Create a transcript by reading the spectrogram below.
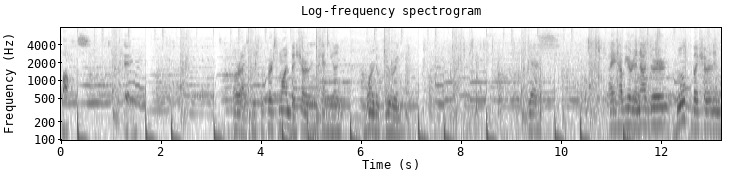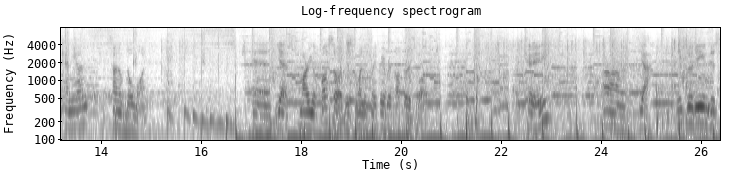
Box. Okay. Alright, here's the first one by Sherilyn Kenyon, Born of Fury. Yes. I have here another book by Sherilyn Kenyon, Son of No One. And yes, Mario Puzo. This one is my favorite author as well. Okay. Um, yeah. Including this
